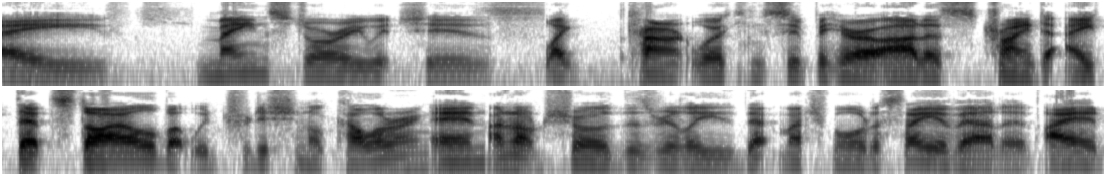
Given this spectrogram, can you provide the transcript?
a main story which is like current working superhero artists trying to ape that style, but with traditional coloring. And I'm not sure there's really that much more to say about it. I had,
